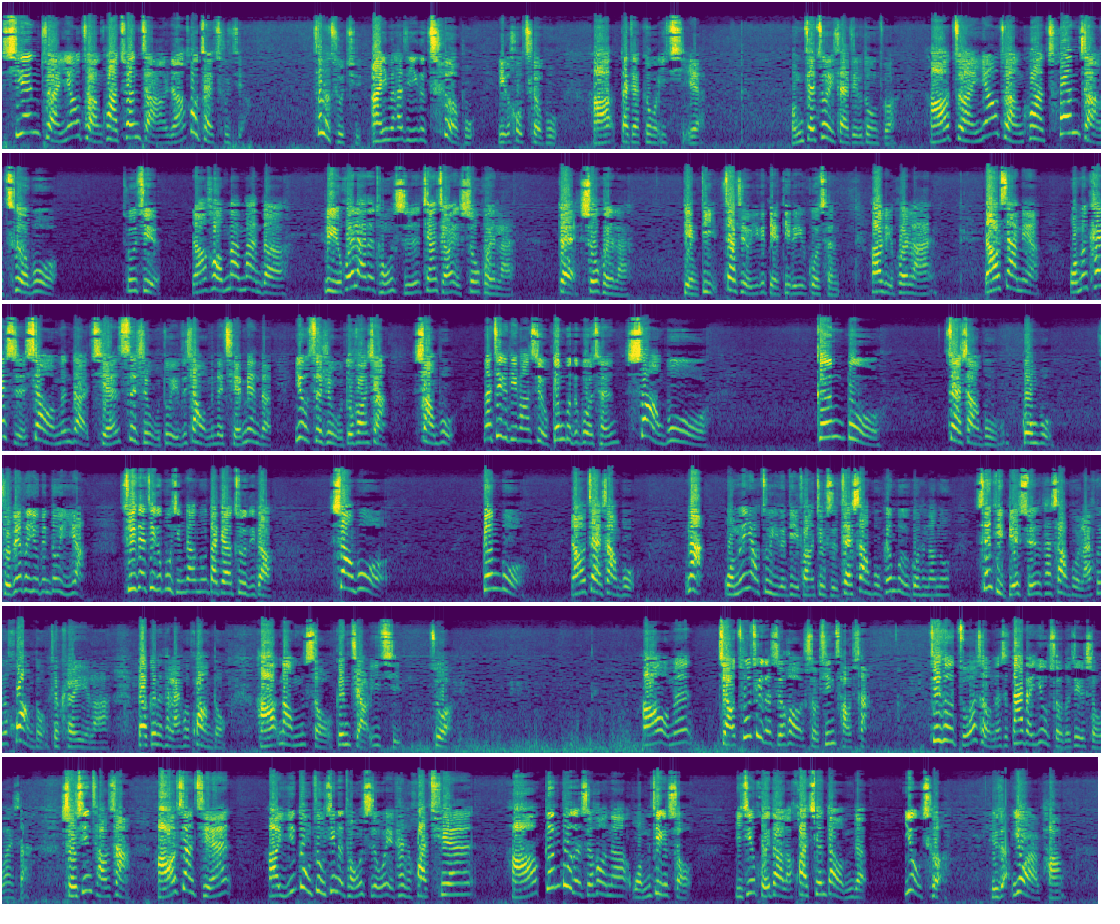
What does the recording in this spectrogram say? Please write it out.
先转腰转胯穿掌，然后再出脚，这么出去啊，因为它是一个侧步，一个后侧步。好，大家跟我一起，我们再做一下这个动作。好，转腰转胯穿掌侧步出去，然后慢慢的捋回来的同时，将脚也收回来，对，收回来，点地，再是有一个点地的一个过程。好，捋回来，然后下面我们开始向我们的前四十五度，也就向我们的前面的右四十五度方向上步。那这个地方是有根部的过程，上步、根部、再上步、弓步，左边和右边都一样。所以在这个步行当中，大家要注意到上步、根部，然后再上步。那我们要注意的地方，就是在上步、根部的过程当中，身体别随着它上步来回的晃动就可以了，不要跟着它来回晃动。好，那我们手跟脚一起做。好，我们脚出去的时候，手心朝上。这时候左手呢是搭在右手的这个手腕上，手心朝上。好，向前。好，移动重心的同时，我也开始画圈。好，根部的时候呢，我们这个手已经回到了画圈到我们的右侧，比如说右耳旁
